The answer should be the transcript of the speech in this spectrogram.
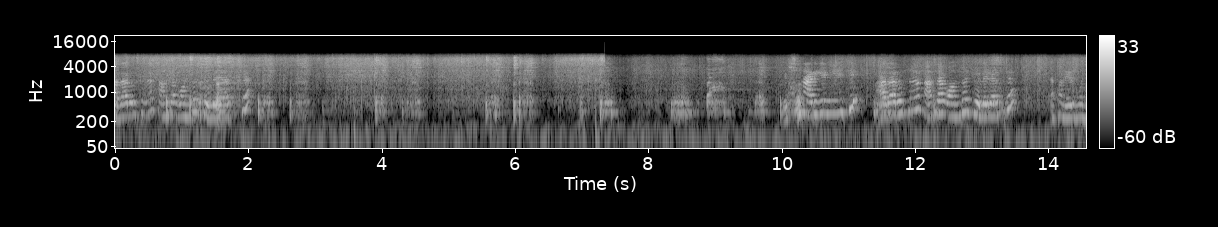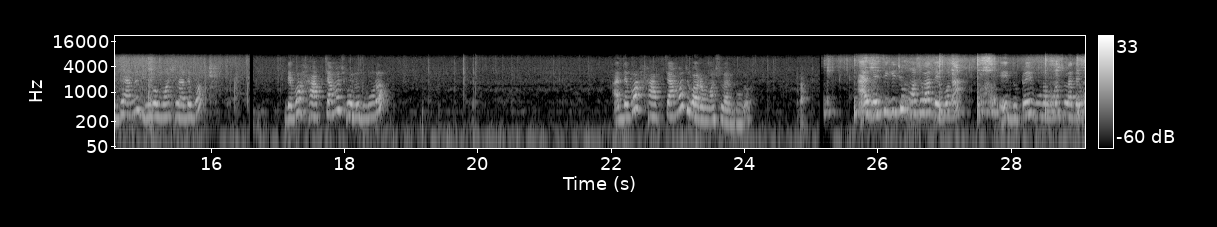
আদা, রসুনের কাঁচা গন্ধ চলে যাচ্ছে একটু নাড়িয়ে নিয়েছি আদা রসুনের কাঁচা গন্ধ চলে গেছে। এখন এর মধ্যে আমি গুঁড়ো মশলা দেব। দেব হাফ চামচ হলুদ গুঁড়ো। আর দেব হাফ চামচ গরম মশলার গুঁড়ো। আর বেশি কিছু মশলা দেব না। এই দুটোই গুঁড়ো মশলা দেব।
